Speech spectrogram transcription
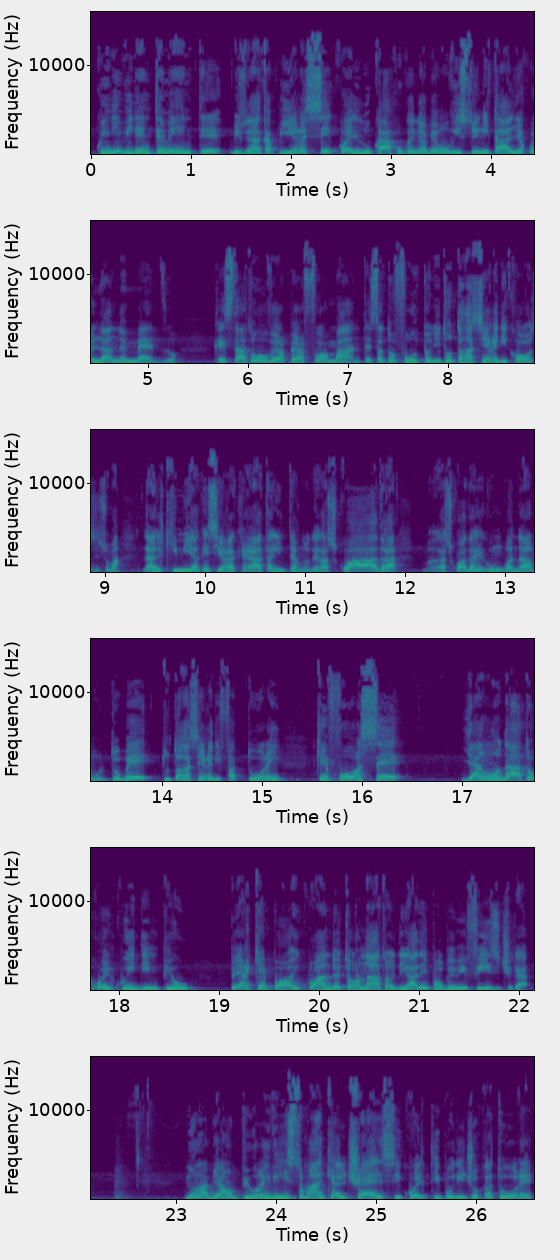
Quindi evidentemente bisogna capire se quel Lukaku che noi abbiamo visto in Italia quell'anno e mezzo, che è stato overperformante, è stato frutto di tutta una serie di cose, insomma, l'alchimia che si era creata all'interno della squadra, la squadra che comunque andava molto bene, tutta una serie di fattori che forse gli hanno dato quel quid in più, perché poi quando è tornato, al di là dei problemi fisici, non abbiamo più rivisto, ma anche al Chelsea, quel tipo di giocatore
